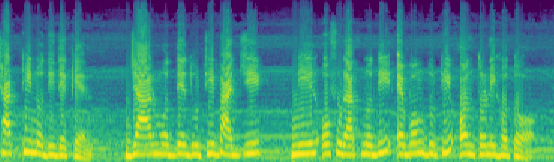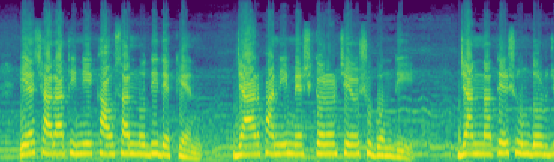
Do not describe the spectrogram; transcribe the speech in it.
চারটি নদী দেখেন, যার মধ্যে দুটি বাহ্যিক, নীল ও ফুরাত নদী এবং দুটি অন্তর্নিহত। এছাড়া তিনি কাউসার নদী দেখেন, যার পানি মেশকরের চেয়েও সুগন্ধি। জান্নাতের সৌন্দর্য,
